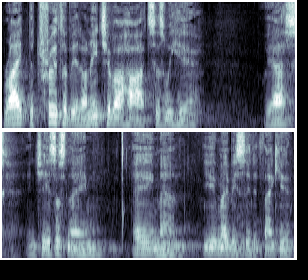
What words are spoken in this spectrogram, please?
Write the truth of it on each of our hearts as we hear. We ask in Jesus' name, amen. You may be seated. Thank you.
